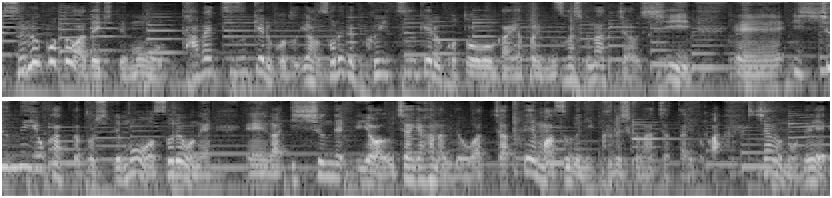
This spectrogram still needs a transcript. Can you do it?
することはできても、食べ続けること、いや、それで食い続けることがやっぱり難しくなっちゃうし、えー、一瞬で良かったとしても、それをね、えー、が一瞬で、要は打ち上げ花火で終わっちゃって、まあ、すぐに苦しくなっちゃったりとかしちゃうので、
